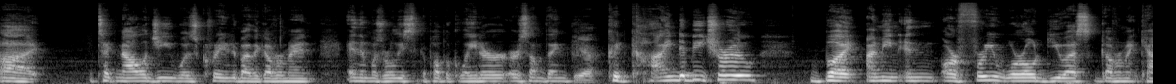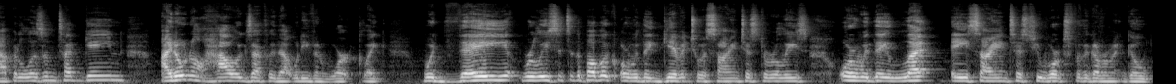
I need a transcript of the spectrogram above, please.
uh, technology was created by the government and then was released to the public later or something Yeah. could kind of be true. But I mean, in our free world U.S. government capitalism type gain, I don't know how exactly that would even work. Like, would they release it to the public, or would they give it to a scientist to release, or would they let a scientist who works for the government go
